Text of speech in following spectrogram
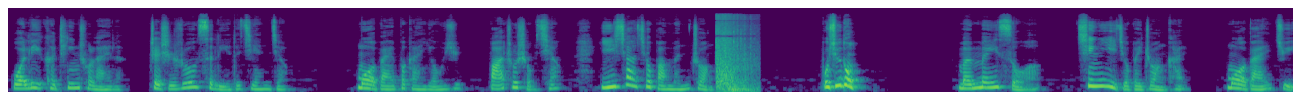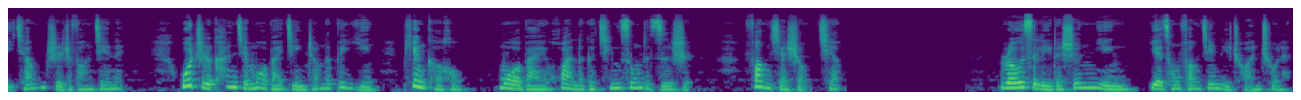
我立刻听出来了，这是 Rose 里的尖叫。莫白不敢犹豫，拔出手枪，一下就把门撞开。不许动！门没锁，轻易就被撞开。莫白举枪指着房间内，我只看见莫白紧张的背影。片刻后，莫白换了个轻松的姿势，放下手枪。Rose 里的身影也从房间里传出来。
